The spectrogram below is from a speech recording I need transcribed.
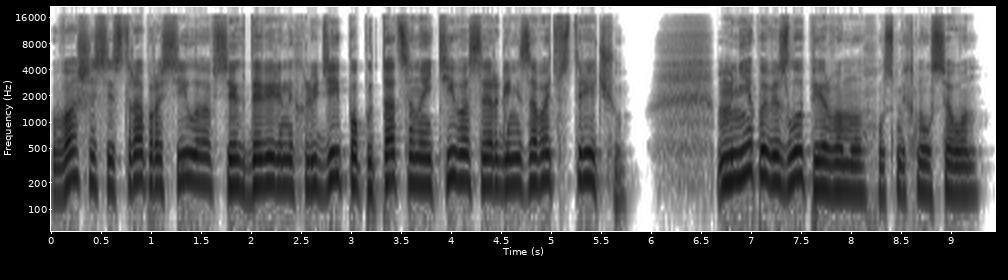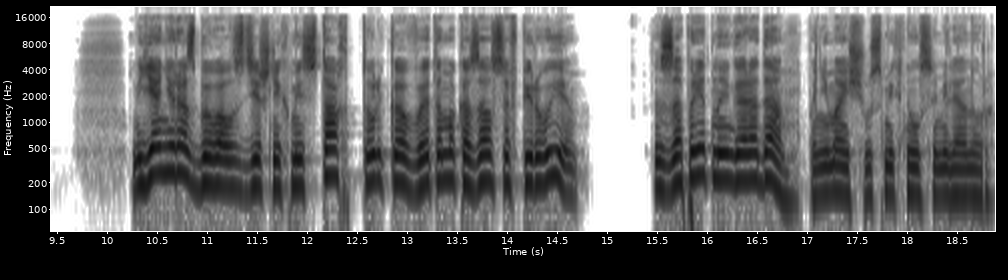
«Ваша сестра просила всех доверенных людей попытаться найти вас и организовать встречу». «Мне повезло первому», — усмехнулся он. «Я не раз бывал в здешних местах, только в этом оказался впервые». «Запретные города», — понимающе усмехнулся Миллионор.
